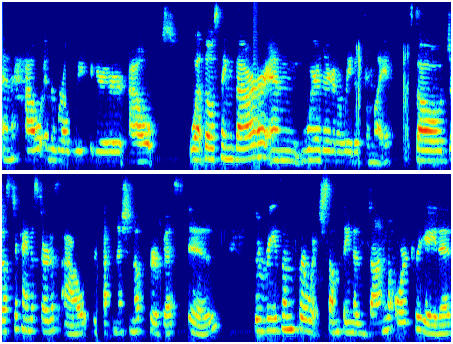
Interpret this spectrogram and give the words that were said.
and how in the world we figure out what those things are and where they're going to lead us in life. So, just to kind of start us out, the definition of purpose is the reason for which something is done or created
